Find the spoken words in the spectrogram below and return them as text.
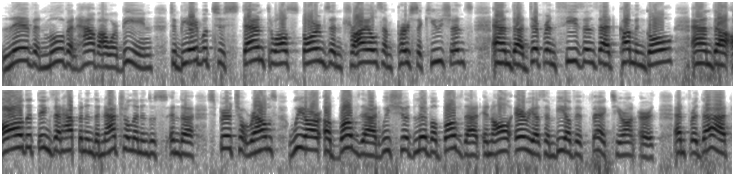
live and move and have our being, to be able to stand through all storms and trials and persecutions and uh, different seasons that come and go, and uh, all the things that happen in the natural and in the, in the spiritual realms. We are above that. We should live above that in all areas and be of effect here on earth. And for that,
